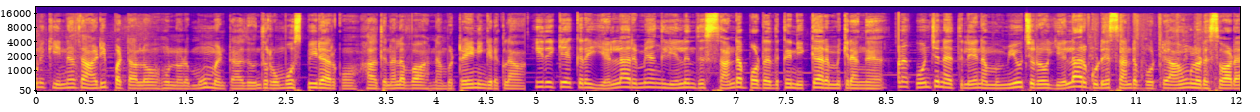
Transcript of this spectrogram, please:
உனக்கு என்னதான் அடிப்பட்டாலும் உன்னோட மூமெண்ட் அது வந்து ரொம்ப ஸ்பீடாக இருக்கும். அதனால வா நம்ம ட்ரைனிங் எடுக்கலாம். இதை கேட்குற எல்லாருமே அங்கே எழுந்து சண்டை போடுறதுக்கு நிற்க ஆரம்பிக்கிறாங்க. ஆனால் கொஞ்ச நேரத்திலேயே நம்ம மியூச்சரோ எல்லாரும் கூட சண்டை போட்டு அவங்களோட சோடை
